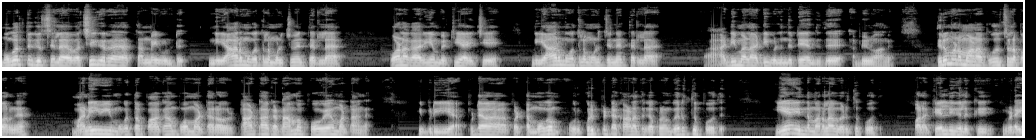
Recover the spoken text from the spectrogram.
முகத்துக்கு சில வசீகர தன்மை உண்டு. நீ யார் முகத்தில் முழிச்சுமே தெரில போன காரியம் வெற்றியாயிடுச்சு. நீ யார் முகத்தில் முழிச்சுன்னே தெரில அடி மேலே அடி விழுந்துட்டே இருந்தது அப்படின்வாங்க திருமணமான புதுசில் பாருங்கள் மனைவி முகத்தை பார்க்காம போக மாட்டார் அவர் டாட்டா கட்டாமல் போகவே மாட்டாங்க. இப்படி அப்படிப்பட்ட முகம் ஒரு குறிப்பிட்ட காலத்துக்கு அப்புறம் வெறுத்து போகுது. ஏன் இந்த மாதிரிலாம் வெறுத்து போகுது? பல கேள்விகளுக்கு விடை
